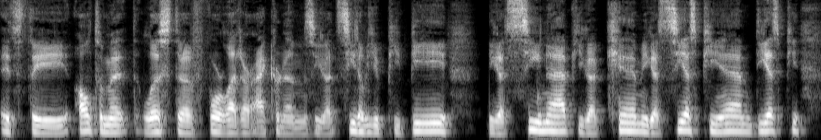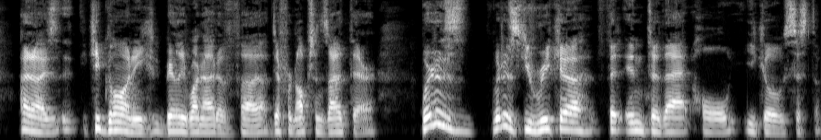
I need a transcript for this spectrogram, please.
it's the ultimate list of four-letter acronyms. You got CWPP, you got CNAPP, you got CIEM, you got CSPM, DSP. I don't know. Keep going, you barely run out of uh, different options out there. Where does where does Eureka fit into that whole ecosystem?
